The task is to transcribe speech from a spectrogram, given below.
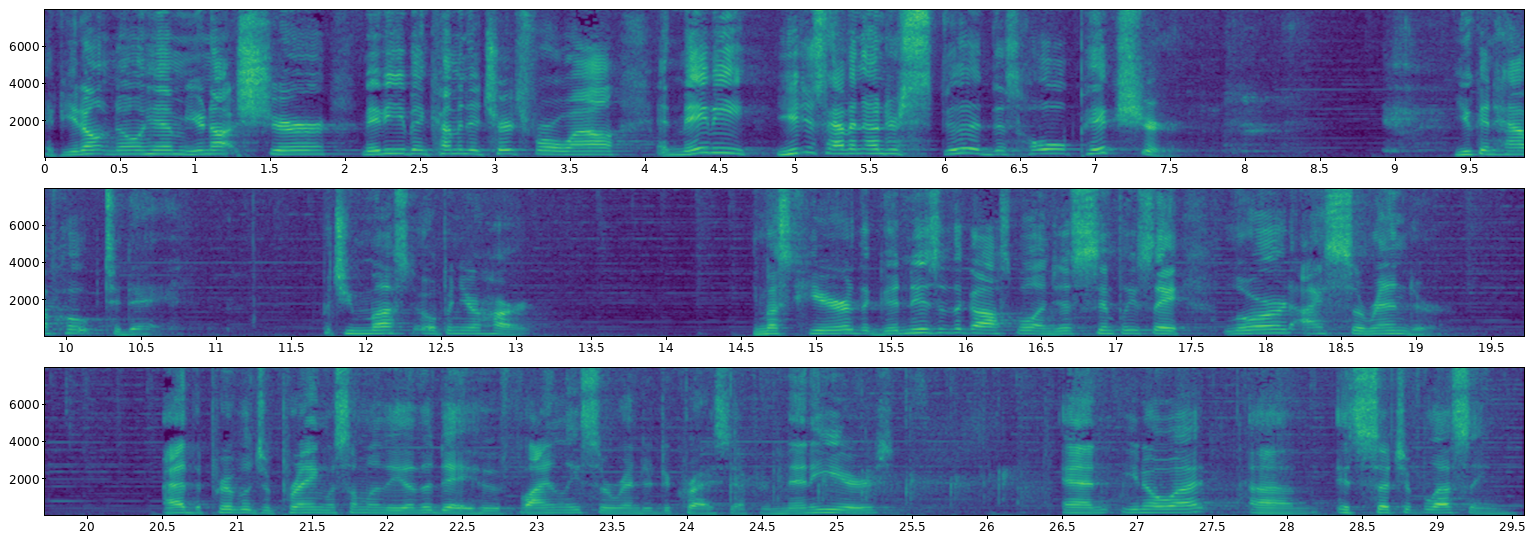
If you don't know him, you're not sure. Maybe you've been coming to church for a while, and maybe you just haven't understood this whole picture. You can have hope today, but you must open your heart. You must hear the good news of the gospel and just simply say, Lord, I surrender. I had the privilege of praying with someone the other day who finally surrendered to Christ after many years. And you know what? Um, it's such a blessing.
